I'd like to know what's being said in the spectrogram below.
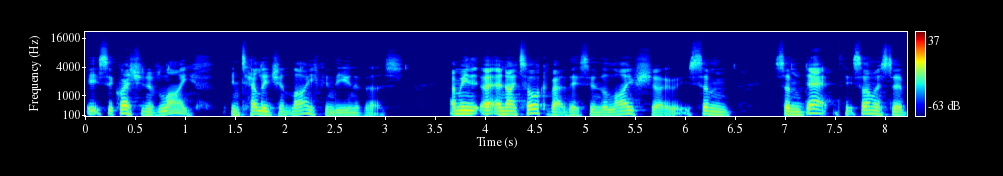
It's a question of life, intelligent life in the universe. I mean, and I talk about this in the live show. It's some some depth. It's almost a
